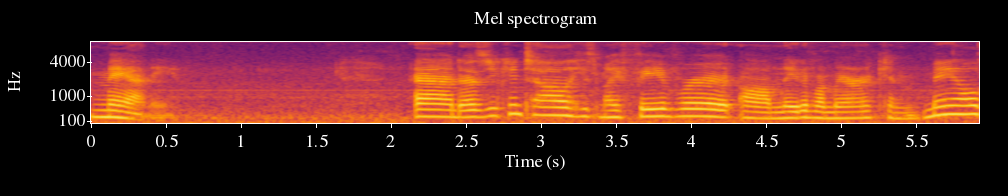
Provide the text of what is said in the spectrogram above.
Manny. And as you can tell, he's my favorite um, Native American male,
